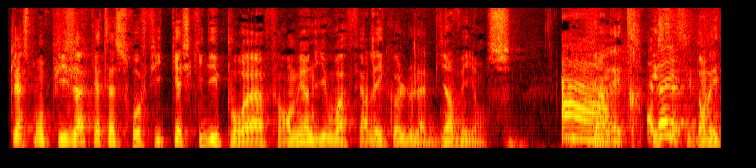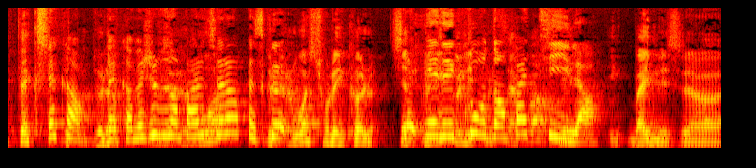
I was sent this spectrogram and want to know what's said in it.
Classement PISA catastrophique. Qu'est-ce qu'il dit pour réformer On dit on va faire l'école de la bienveillance. Ah, bien-être. Et bah, ça, c'est dans les textes. D'accord, d'accord. Mais je vais vous en parler tout à l'heure parce que. La loi sur l'école. Il y a, des cours d'empathie, là. Bah, mais euh,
